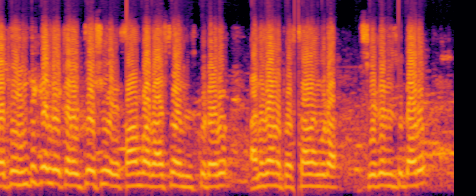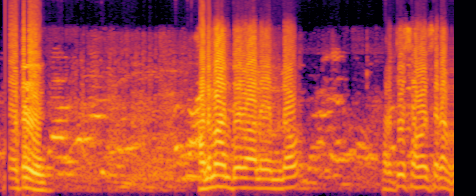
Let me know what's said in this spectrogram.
ప్రతి ఇంటికి వెళ్ళి ఇక్కడ వచ్చేసి స్వామివారి ఆశీర్వాదం తీసుకుంటారు. అన్నదాన ప్రస్థానం కూడా స్వీకరించుకుంటారు హనుమాన్ దేవాలయంలో ప్రతి సంవత్సరం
